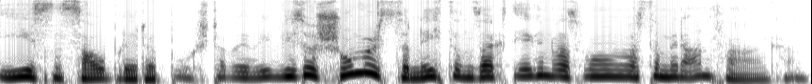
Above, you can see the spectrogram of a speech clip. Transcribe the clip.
I ist ein saublöder Buchstabe. Wieso schummelst du nicht und sagst irgendwas, wo man was damit anfangen kann?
